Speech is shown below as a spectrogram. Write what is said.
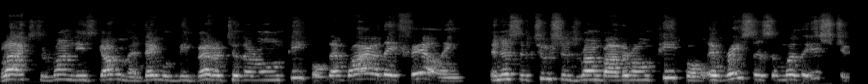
blacks to run these government, they would be better to their own people. Then why are they failing in institutions run by their own people if racism were the issue?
